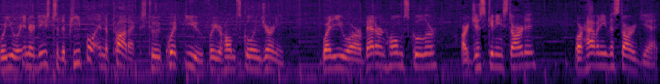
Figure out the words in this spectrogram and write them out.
where you are introduced to the people and the products to equip you for your homeschooling journey. Whether you are a veteran homeschooler, are just getting started, or haven't even started yet,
